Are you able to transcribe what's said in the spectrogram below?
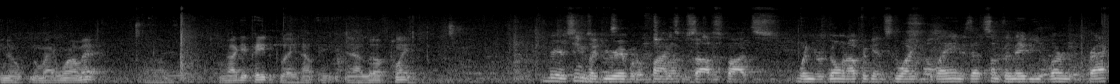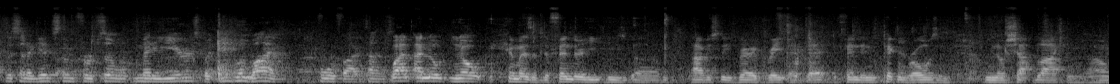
you know, no matter where I'm at. Um, you know, I get paid to play, and I, and I love playing. It seems like you were able to find some soft spots when you were going up against Dwight in the lane. Is that something maybe you learned in practicing against him for so many years? But you blew by him four or five times. Well, I I know, you know, him as a defender, he, he's um, obviously very great at that, defending, pick and rolls and, you know, shot blocking. Um,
